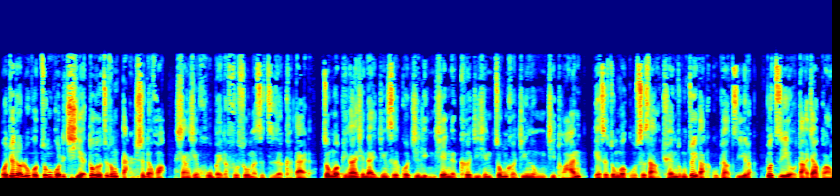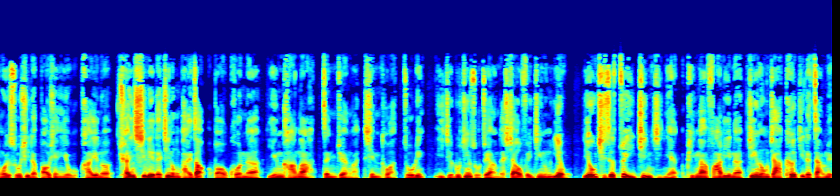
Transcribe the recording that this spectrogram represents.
我觉得，如果中国的企业都有这种胆识的话，相信湖北的复苏呢是指日可待的。中国平安现在已经是国际领先的科技性综合金融集团，也是中国股市上权重最大的股票之一了。不只有大家广为熟悉的保险业务，还有呢全系列的金融牌照，包括呢银行啊、证券啊、信托啊、租赁以及陆金所这样的消费金融业务。尤其是最近几年，平安发力呢金融加科技的战略，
